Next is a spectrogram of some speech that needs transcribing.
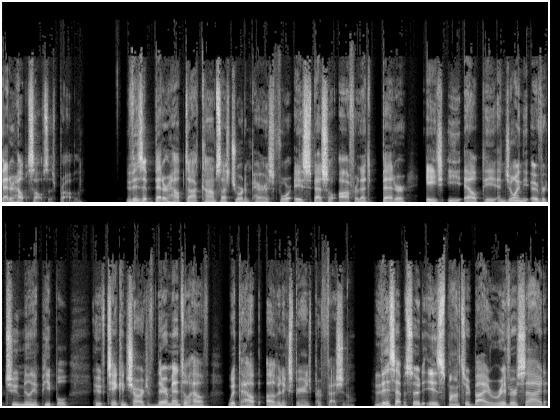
BetterHelp solves this problem. Visit betterhelp.com slash Jordan Paris for a special offer. That's better, H-E-L-P, and join the over 2 million people who've taken charge of their mental health with the help of an experienced professional. This episode is sponsored by Riverside.fm.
